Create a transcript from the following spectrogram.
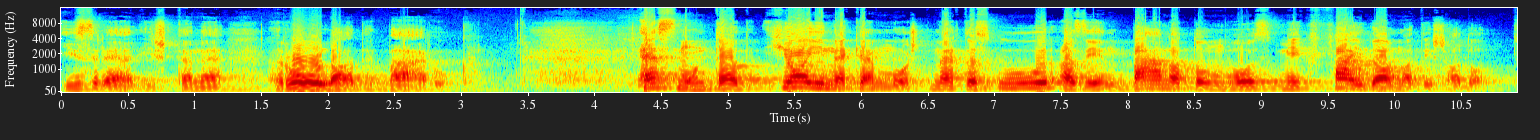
Izrael Istene, rólad báruk. Ezt mondtad, jaj nekem most, mert az Úr az én bánatomhoz még fájdalmat is adott.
